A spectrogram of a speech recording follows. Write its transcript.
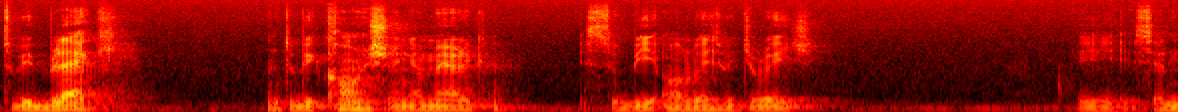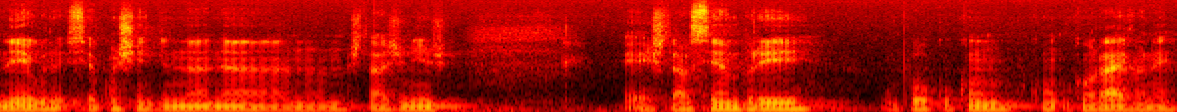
To be black and to be conscious in America is to be always with rage. E ser negro e ser consciente na, na, nos Estados Unidos é estar sempre um pouco com, com, com raiva, né?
